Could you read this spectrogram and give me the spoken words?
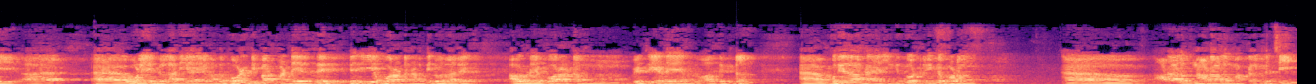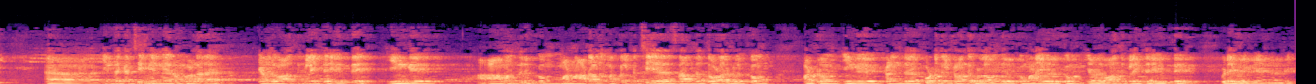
ஊழியர்கள் அதிகாரிகள் அந்த ஹோல் டிபார்ட்மெண்ட்டை எடுத்து பெரிய போராட்டம் நடத்திட்டு வர்றாரு. அவருடைய போராட்டம் வெற்றியடைய எனது வாழ்த்துக்கள். புதிதாக இங்கு தோற்றுவிக்கப்படும் நாடாளு நாடாளு மக்கள் கட்சி இந்த கட்சி மென்மேலும் வளர எனது வாழ்த்துக்களை தெரிவித்து இங்கு அமர்ந்திருக்கும் நாடாளு மக்கள் கட்சியை சார்ந்த தோழர்களுக்கும் மற்றும் இங்கு இந்த கூட்டத்தில் கலந்து கொள்ள வந்திருக்கும் அனைவருக்கும் எனது வாழ்த்துக்களை தெரிவித்து விடைபெறுகிறேன். நன்றி.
